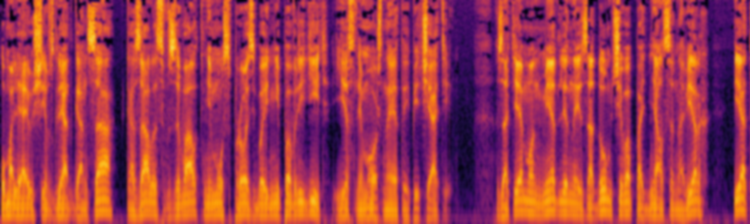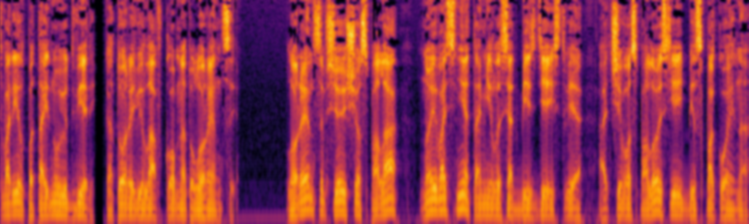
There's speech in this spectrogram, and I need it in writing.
Умоляющий взгляд гонца, казалось, взывал к нему с просьбой не повредить, если можно, этой печати. Затем он медленно и задумчиво поднялся наверх и отворил потайную дверь, которая вела в комнату Лоренци. Лоренци все еще спала, но и во сне томилась от бездействия, отчего спалось ей беспокойно.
